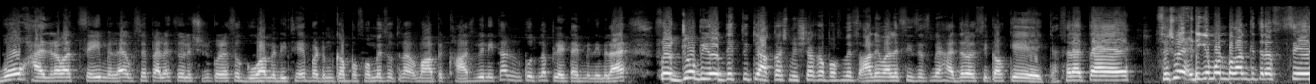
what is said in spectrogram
वो हैदराबाद से ही मिला है। उससे पहले तो लिस्टन कोलेसो गोवा में भी थे बट उनका परफॉर्मेंस उतना वहाँ पे खास भी नहीं था। उनको उतना प्ले टाइम भी नहीं मिला है। सो so, जो भी हो देखते कि आकाश मिश्रा का परफॉर्मेंस आने वाले सीज़न में हैदराबाद सिकाओ के कैसा रहता है? में एडी के मोहन बगान की तरफ़ से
